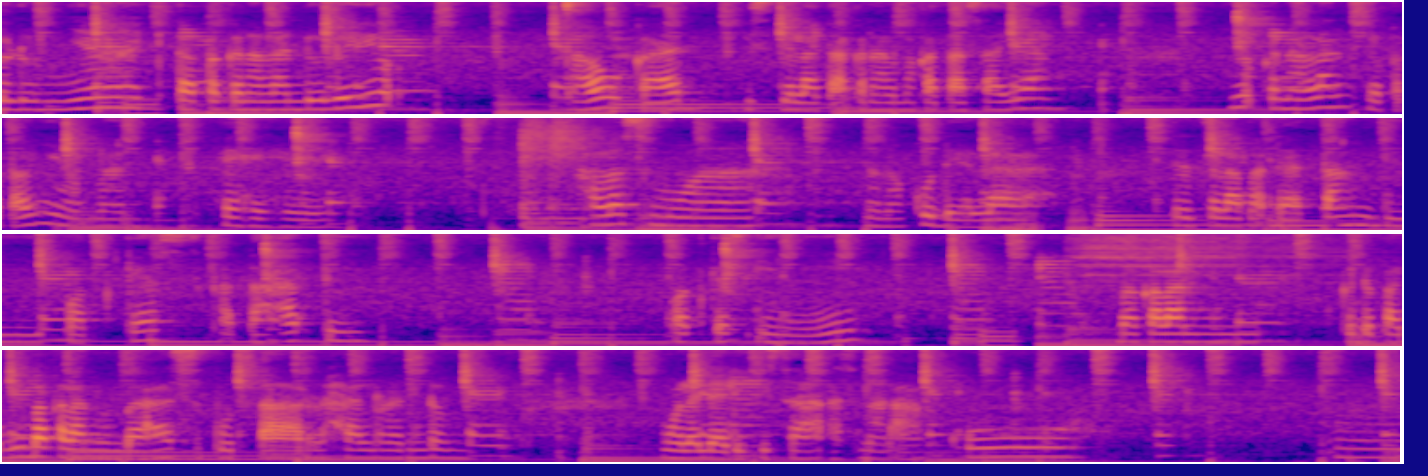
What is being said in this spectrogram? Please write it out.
perkenalan dulu yuk. Tahu kan istilah tak kenal maka tak sayang? Yuk kenalan siapa tahu nyaman. Hehehe. Halo semua, namaku Della dan selamat datang di podcast Kata Hati. Podcast ini bakalan ke depannya bakalan membahas seputar hal random mulai dari kisah asmara aku hmm,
